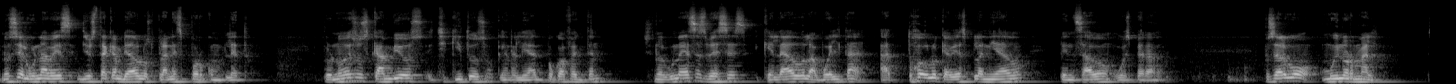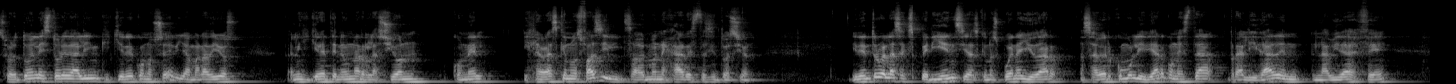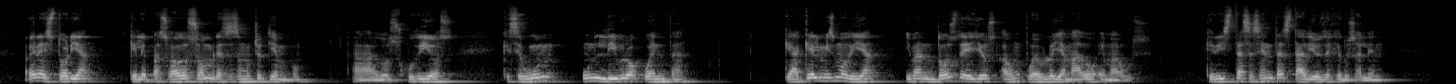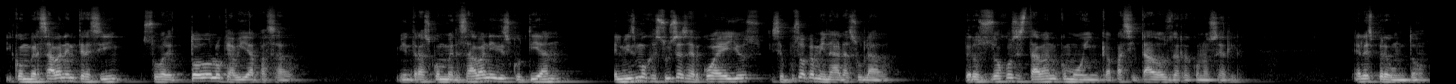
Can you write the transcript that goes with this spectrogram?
No sé alguna vez Dios te ha cambiado los planes por completo, pero no de esos cambios chiquitos o que en realidad poco afectan, sino alguna de esas veces que le ha dado la vuelta a todo lo que habías planeado, pensado o esperado. Pues algo muy normal, sobre todo en la historia de alguien que quiere conocer y amar a Dios, alguien que quiere tener una relación con Él. Y la verdad es que no es fácil saber manejar esta situación. Y dentro de las experiencias que nos pueden ayudar a saber cómo lidiar con esta realidad en, en la vida de fe, hay una historia que le pasó a dos hombres hace mucho tiempo, a dos judíos, que según un libro cuenta que aquel mismo día iban dos de ellos a un pueblo llamado Emaús, que dista 60 estadios de Jerusalén, y conversaban entre sí sobre todo lo que había pasado. Mientras conversaban y discutían, el mismo Jesús se acercó a ellos y se puso a caminar a su lado, pero sus ojos estaban como incapacitados de reconocerle. Él les preguntó,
